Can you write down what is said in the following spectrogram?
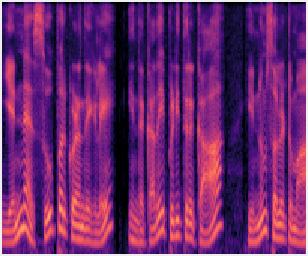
என்ன சூப்பர் குழந்தைகளே இந்த கதை பிடித்திருக்கா? இன்னும் சொல்லட்டுமா?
